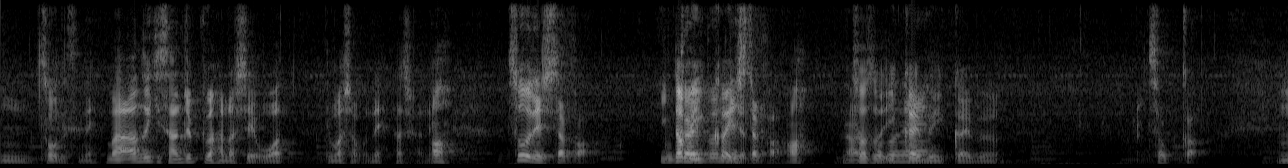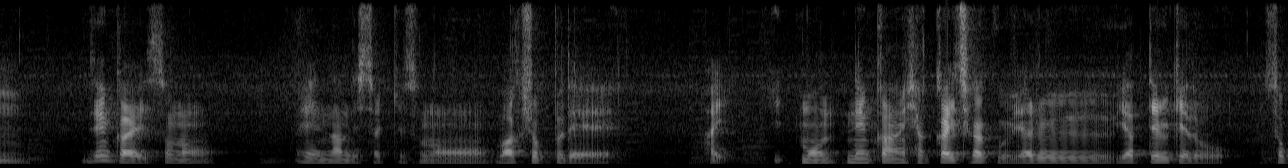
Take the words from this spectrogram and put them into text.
うんそうですね。まああの時30分話して終わってましたもんね確かね。あそうでしたか。1多分回一回だ分でしたか。あなそうそうるほど、ね。1回分1回分。そっか。うん。前回、その、えー何でしたっけ？そのワークショップではいいもう年間100回近くやるやってるけどそ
